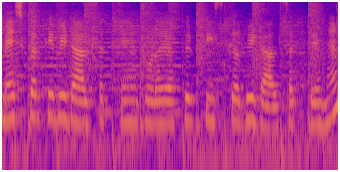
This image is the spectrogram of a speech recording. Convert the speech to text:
मैश करके भी डाल सकते हैं थोड़ा या फिर पीस कर भी डाल सकते हैं।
